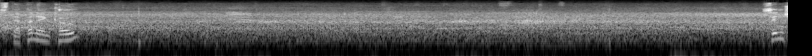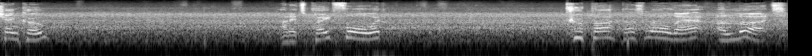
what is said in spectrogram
Stepanenko. Zinchenko. And it's played forward. Cooper does well there, alert.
